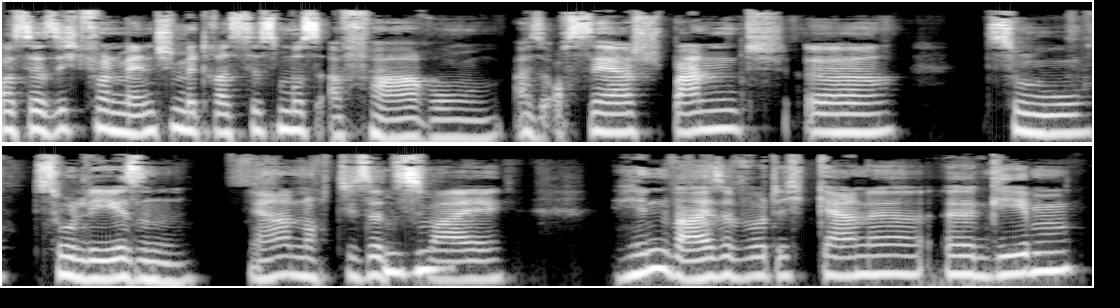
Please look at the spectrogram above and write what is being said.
aus der Sicht von Menschen mit Rassismuserfahrung. Also auch sehr spannend äh, zu, zu lesen. Ja, noch diese mhm. zwei Hinweise würde ich gerne äh, geben.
